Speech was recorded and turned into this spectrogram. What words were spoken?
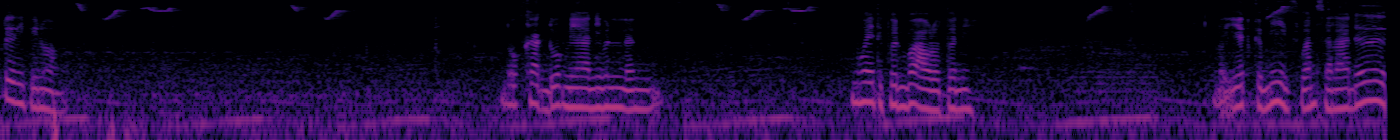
กเด้ดีพี่น้องดกคักดกเนี่ยอันนี่มันนหน่วยที่เพิ่นบ่เอาแล้วตัวนี้ เอียดก็มีสวนสาราเด้อ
